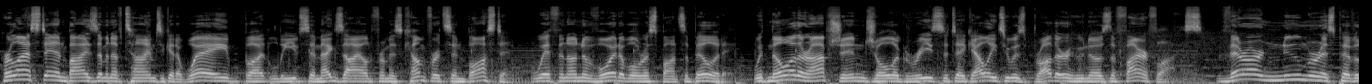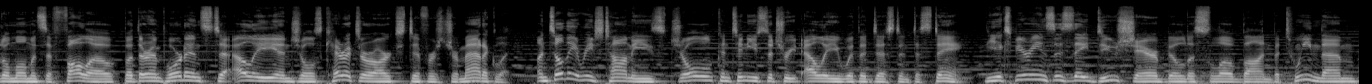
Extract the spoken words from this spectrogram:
Her last stand buys him enough time to get away, but leaves him exiled from his comforts in Boston, with an unavoidable responsibility. With no other option, Joel agrees to take Ellie to his brother who knows the Fireflies. There are numerous pivotal moments that follow, but their importance to Ellie and Joel's character arcs differs dramatically. Until they reach Tommy's, Joel continues to treat Ellie with a distant disdain. The experiences they do share build a slow bond between them,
